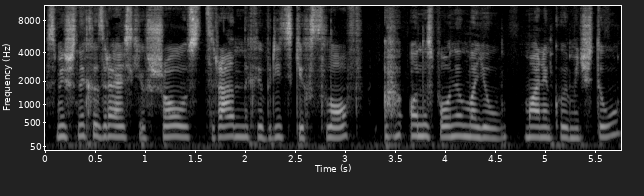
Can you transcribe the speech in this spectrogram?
смешных израильских шоу, странных ивритских слов. Он исполнил мою маленькую мечту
